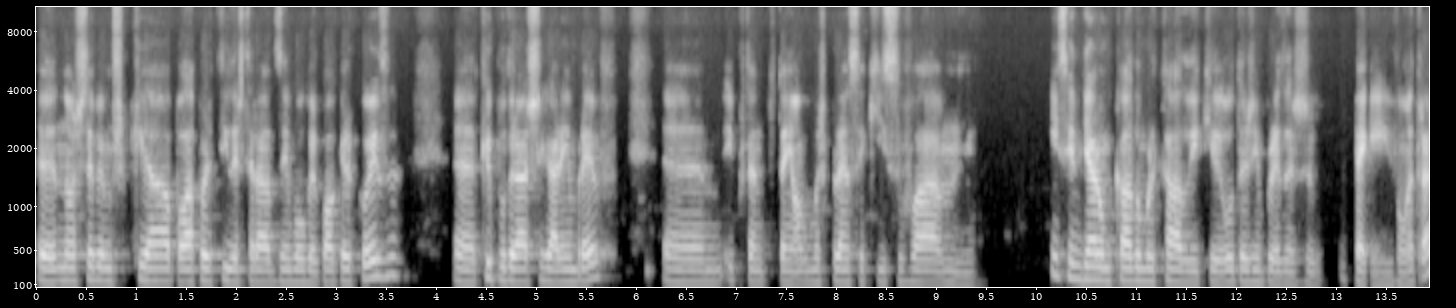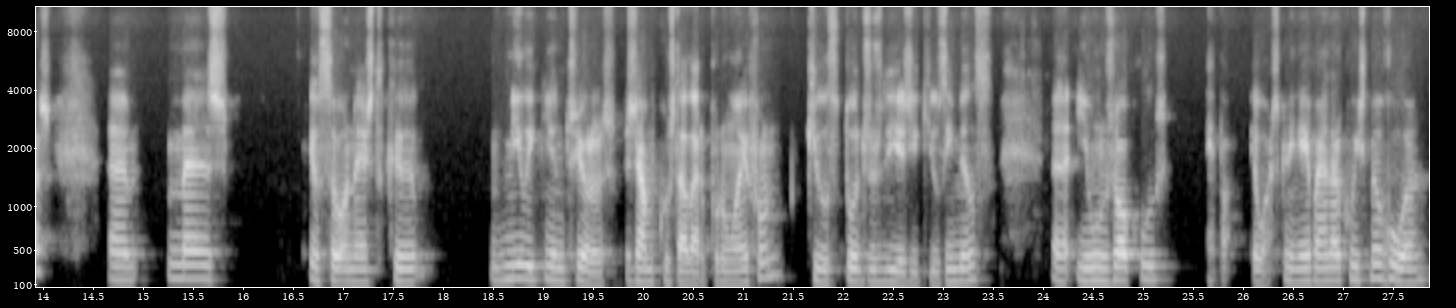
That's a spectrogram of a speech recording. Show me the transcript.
Eh, nós sabemos que a Apple, à partida, estará a desenvolver qualquer coisa eh, que poderá chegar em breve eh, e, portanto, tenho alguma esperança que isso vá. hum, incendiar um bocado o mercado e que outras empresas peguem e vão atrás. Ahm, mas eu sou honesto que 1500 euros já me custa a dar por um iPhone, que uso todos os dias e que uso imenso, ah, e uns óculos, epá, eu acho que ninguém vai andar com isto na rua.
